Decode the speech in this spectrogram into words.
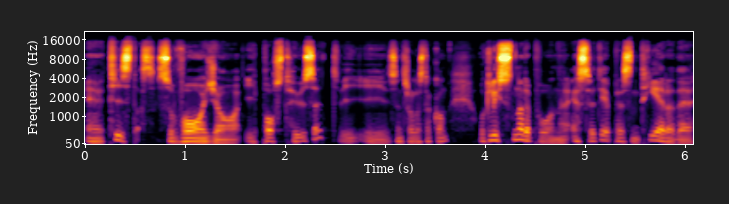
eh, tisdags så var jag i posthuset i, i centrala Stockholm och lyssnade på när SVT presenterade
